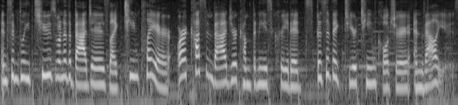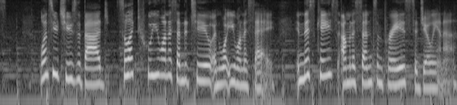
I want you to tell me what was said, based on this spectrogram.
And simply choose one of the badges like Team Player or a custom badge your company has created specific to your team culture and values. Once you choose the badge, select who you want to send it to and what you want to say. In this case, I'm going to send some praise to Joanna.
